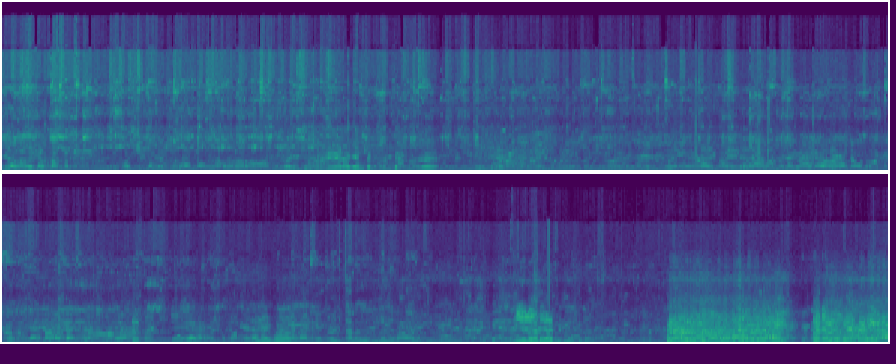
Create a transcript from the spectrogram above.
Yeah, I got that. ఇక్కడ రండి రా,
